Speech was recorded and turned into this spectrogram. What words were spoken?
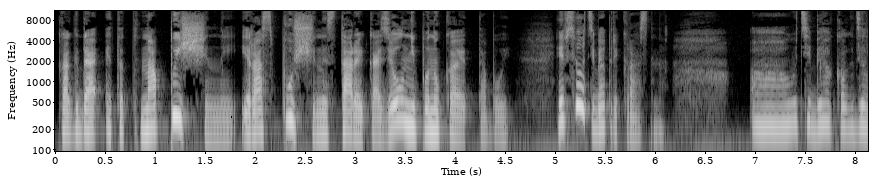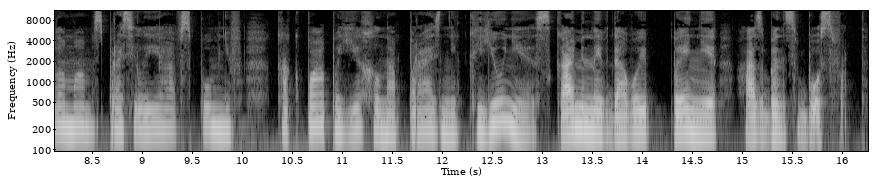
когда этот напыщенный и распущенный старый козел не понукает тобой. И все у тебя прекрасно. «А у тебя как дела, мам?» — спросила я, вспомнив, как папа ехал на праздник к Юне с каменной вдовой Пенни Хасбенс Босфорд.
